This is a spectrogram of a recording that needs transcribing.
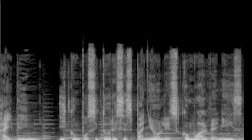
Haydn y compositores españoles como Albeniz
